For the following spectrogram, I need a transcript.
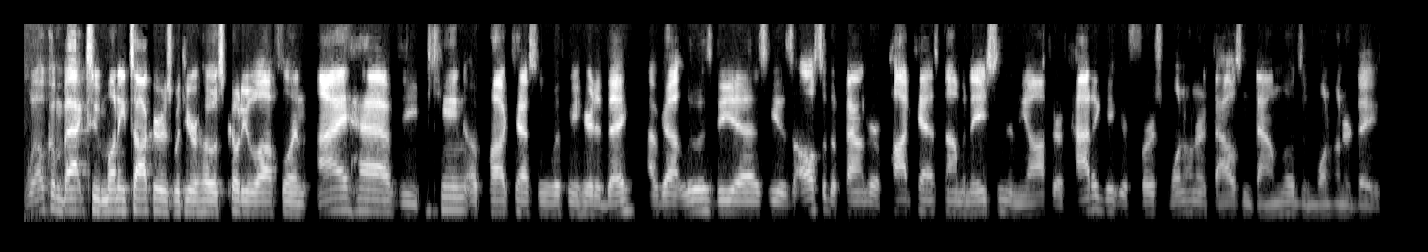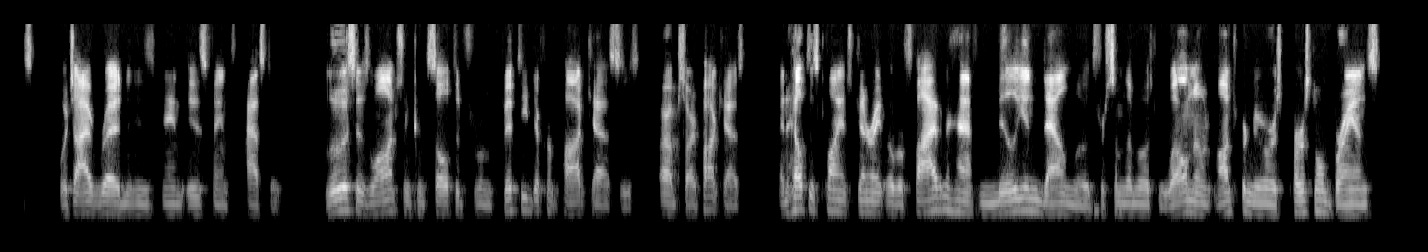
Welcome back to Money Talkers with your host, Cody Laughlin. I have the king of podcasting with me here today. I've got Luis Diaz. He is also the founder of Podcast Domination and the author of How to Get Your First 100,000 Downloads in 100 Days, which I've read and is, and is fantastic. Luis has launched and consulted from 50 different podcasts, or I'm sorry, podcasts, and helped his clients generate over five and a half million downloads for some of the most well-known entrepreneurs, personal brands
